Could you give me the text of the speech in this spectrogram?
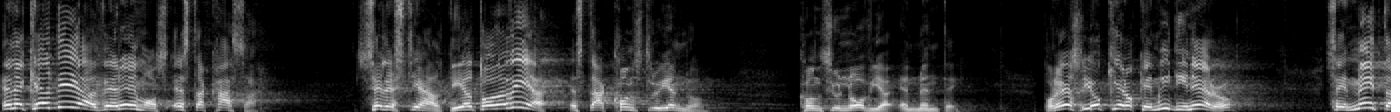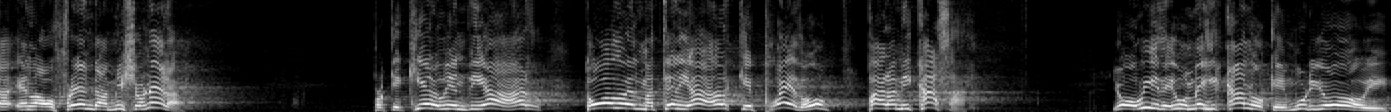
en aquel día veremos esta casa celestial que Él todavía está construyendo con su novia en mente. Por eso yo quiero que mi dinero se meta en la ofrenda misionera, porque quiero enviar todo el material que puedo para mi casa. Yo oí de un mexicano que murió y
